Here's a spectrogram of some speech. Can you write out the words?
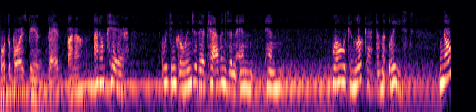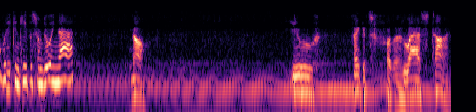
Won't the boys be in bed by now? I don't care. We can go into their cabins and and and well, we can look at them at least. Nobody can keep us from doing that. No. You think it's for the last time,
